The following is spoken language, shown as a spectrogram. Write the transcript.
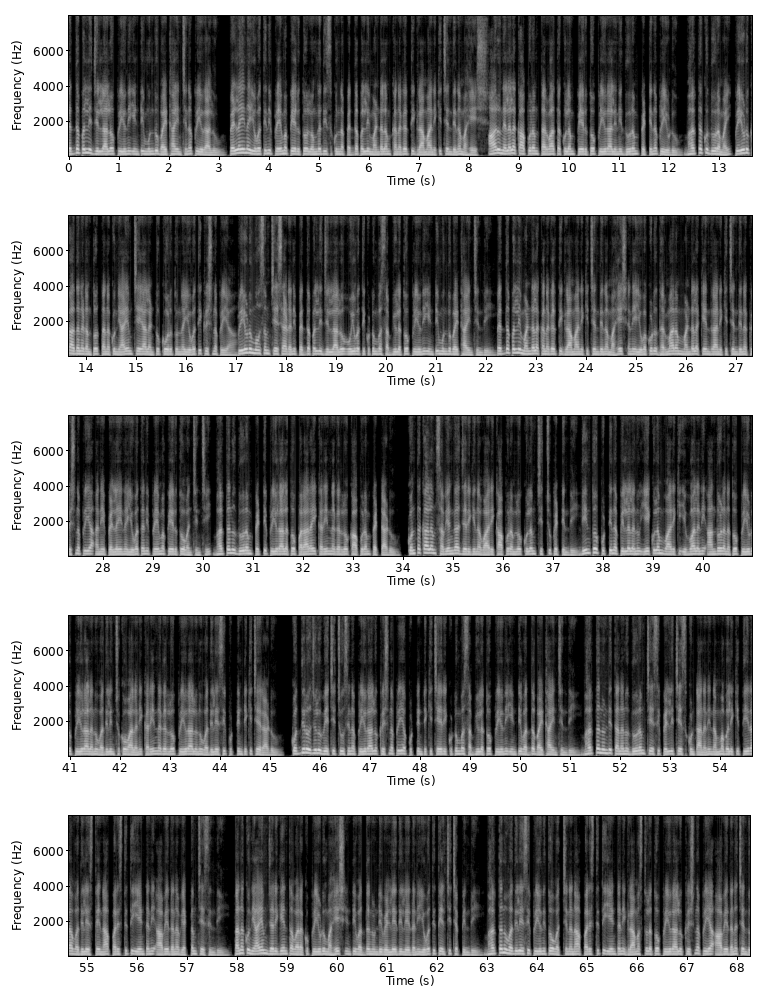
పెద్దపల్లి జిల్లాలో ప్రియుని ఇంటి ముందు బైఠాయించిన ప్రియురాలు. పెళ్ళైన యువతిని ప్రేమ పేరుతో లొంగదీసుకున్న పెద్దపల్లి మండలం కనగర్తి గ్రామానికి చెందిన మహేష్. ఆరు నెలల కాపురం తర్వాత కులం పేరుతో ప్రియురాలిని దూరం పెట్టిన ప్రియుడు. భర్తకు దూరమై ప్రియుడు కాదనడంతో తనకు న్యాయం చేయాలంటూ కోరుతున్న యువతి కృష్ణప్రియ. ప్రియుడు మోసం చేశాడని పెద్దపల్లి జిల్లాలో ఓ యువతి కుటుంబ సభ్యులతో ప్రియుని ఇంటి ముందు బైఠాయించింది. పెద్దపల్లి మండల కనగర్తి గ్రామానికి చెందిన మహేష్ అనే యువకుడు ధర్మారం మండల కేంద్రానికి చెందిన కృష్ణప్రియ అనే పెళ్ళైన యువతని ప్రేమ పేరుతో ఆలోచించి భర్తను దూరం పెట్టి ప్రియురాలతో పరారై కరీంనగర్లో కాపురం పెట్టాడు. కొంతకాలం సవ్యంగా జరిగిన వారి కాపురంలో కులం చిచ్చు పెట్టింది. దీంతో పుట్టిన పిల్లలను ఏ కులం వారికి ఇవ్వాలని ఆందోళనతో ప్రియుడు ప్రియురాలను వదిలించుకోవాలని కరీంనగర్లో ప్రియురాలును వదిలేసి పుట్టింటికి చేరాడు. కొద్ది రోజులు వేచి చూసిన ప్రియురాలు కృష్ణప్రియ పుట్టింటికి చేరి కుటుంబ సభ్యులతో ప్రియుని ఇంటి వద్ద బైఠాయించింది. భర్త నుండి తనను దూరం చేసి పెళ్ళి చేసుకుంటానని నమ్మబలికి తీరా వదిలేస్తే నా పరిస్థితి ఏంటని ఆవేదన వ్యక్తం చేసింది. తనకు న్యాయం జరిగేంత వరకు ప్రియుడు మహేష్ ఇంటి వద్ద నుండి వెళ్ళేది లేదని యువతి తేల్చి చెప్పింది. భర్తను వదిలేసి ప్రియునితో వచ్చిన నా పరిస్థితి ఏంటని గ్రామస్తులతో ప్రియురాలు కృష్ణప్రియ ఆవేదన చెందు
